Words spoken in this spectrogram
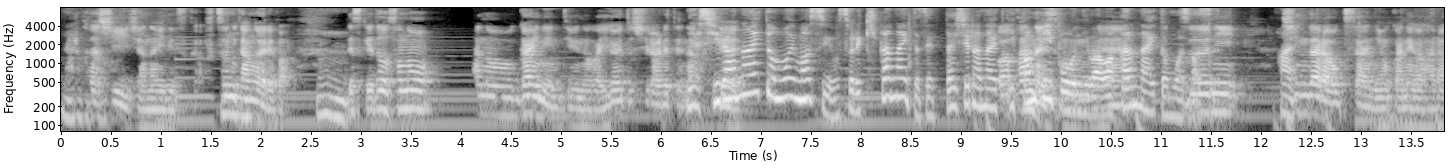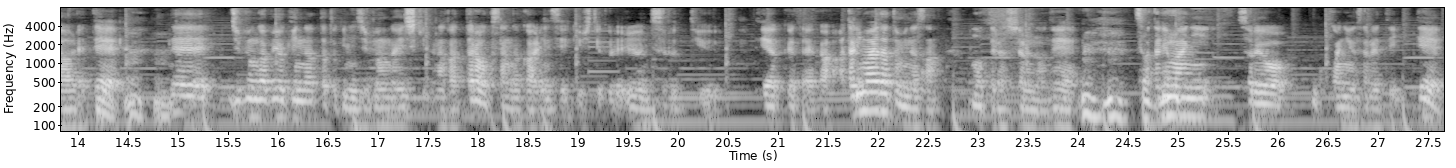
正。しいじゃないですか。普通に考えれば。うんですけど、その、あの、概念っていうのが意外と知られてなくて。いや、知らないと思いますよ。それ聞かないと絶対知らない。わ一般ピーポーには分かんないと思います。普通にはい死んだら奥さんにお金が払われて、で、自分が病気になった時に自分が意識がなかったら奥さんが代わりに請求してくれるようにするっていう契約形態が当たり前だと皆さん思ってらっしゃるので、うんうんね当たり前にそれをご加入されていて、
